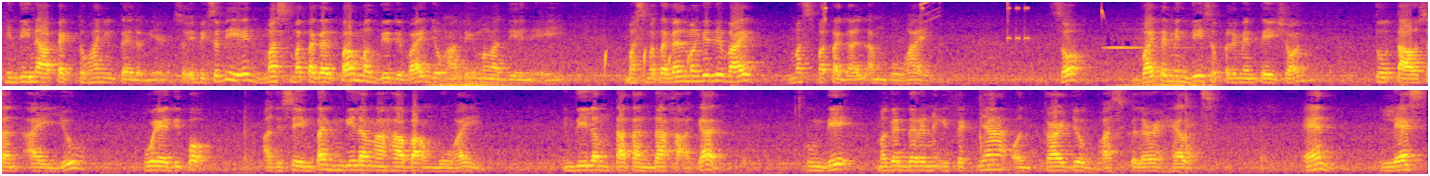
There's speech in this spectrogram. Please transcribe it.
hindi naapektuhan yung telomere. So ibig sabihin, mas matagal pang magdi-divide yung ating mga DNA. Mas matagal magdi-divide, mas matagal ang buhay. So, vitamin D supplementation, 2,000 IU, pwede po. At the same time, hindi lang hahaba ang buhay. Hindi lang tatanda kaagad. Kundi, maganda rin ang effect niya on cardiovascular health. And less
